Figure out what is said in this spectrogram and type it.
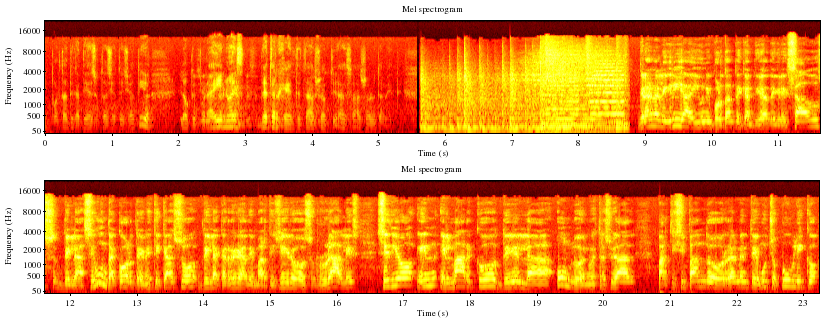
importante cantidad de sustancias tensioactivas, lo que por ahí no es detergente, está absolutamente. Gran alegría y una importante cantidad de egresados de la segunda corte, en este caso de la carrera de martilleros rurales, se dio en el marco de la UNLO en nuestra ciudad, participando realmente mucho público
